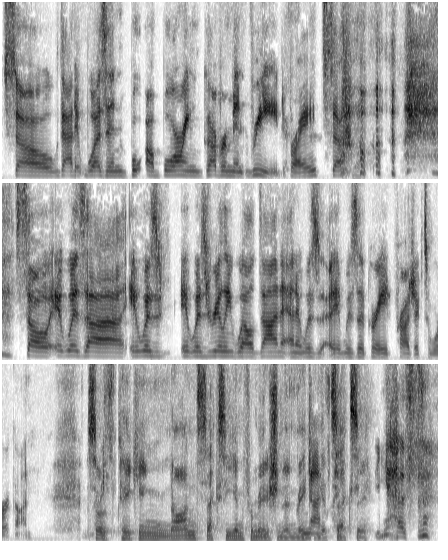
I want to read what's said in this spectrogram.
so that it wasn't bo- a boring government read right so yeah. so it was uh it was it was really well done and it was it was a great project to work on so it's taking non-sexy information and making Not, it sexy. Yes.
